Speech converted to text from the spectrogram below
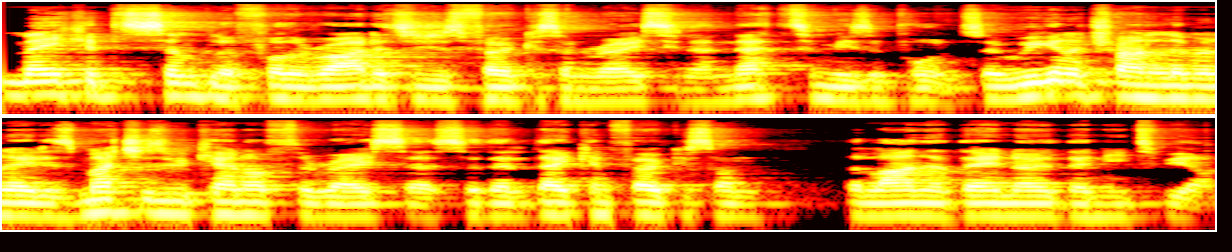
make it simpler for the rider to just focus on racing, and that to me is important. So we're going to try and eliminate as much as we can off the racer so that they can focus on the line that they know they need to be on.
